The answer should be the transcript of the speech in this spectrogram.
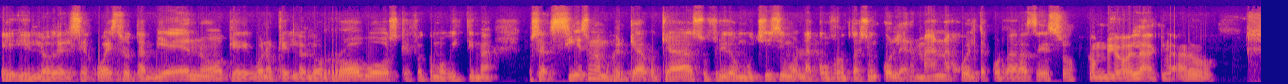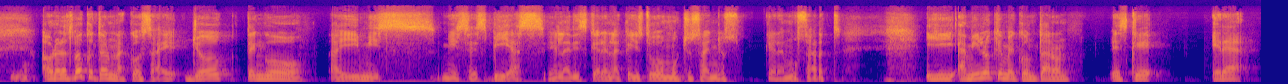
Eh, y lo del secuestro también, ¿no? Que bueno, que los robos, que fue como víctima. O sea, sí es una mujer que ha, que ha, sufrido muchísimo. La confrontación con la hermana, Joel, ¿te acordarás de eso? Con Viola, claro. Ahora les voy a contar una cosa. ¿eh? Yo tengo ahí mis, mis espías en la disquera en la que yo estuvo muchos años, que era Musart. Y a mí lo que me contaron es que era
